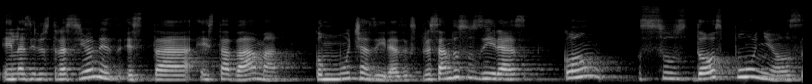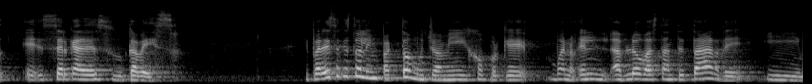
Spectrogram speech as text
En las ilustraciones está esta dama con muchas iras, expresando sus iras con sus dos puños eh, cerca de su cabeza. Y parece que esto le impactó mucho a mi hijo porque, bueno, él habló bastante tarde y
